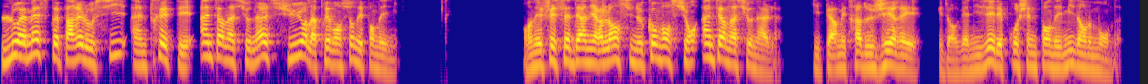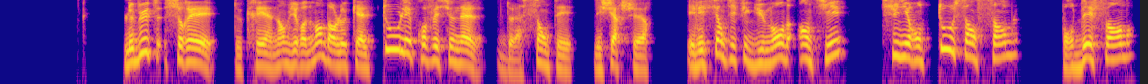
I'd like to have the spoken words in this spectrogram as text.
l'OMS prépare elle aussi un traité international sur la prévention des pandémies. En effet, cette dernière lance une convention internationale qui permettra de gérer et d'organiser les prochaines pandémies dans le monde. Le but serait de créer un environnement dans lequel tous les professionnels de la santé, les chercheurs et les scientifiques du monde entier s'uniront tous ensemble pour défendre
